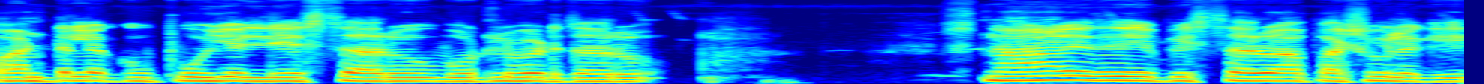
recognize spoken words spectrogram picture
పంటలకు పూజలు చేస్తారు. బొట్లు పెడతారు. స్నానాలు అయితే చేపిస్తారు ఆ పశువులకి.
